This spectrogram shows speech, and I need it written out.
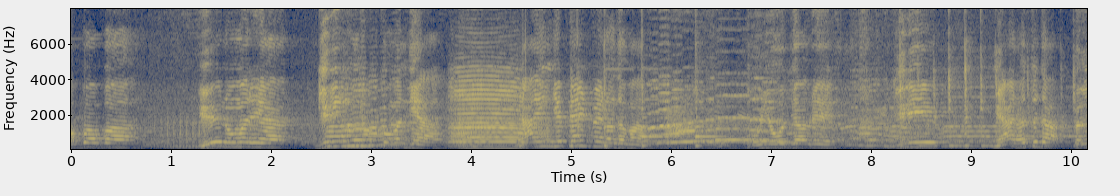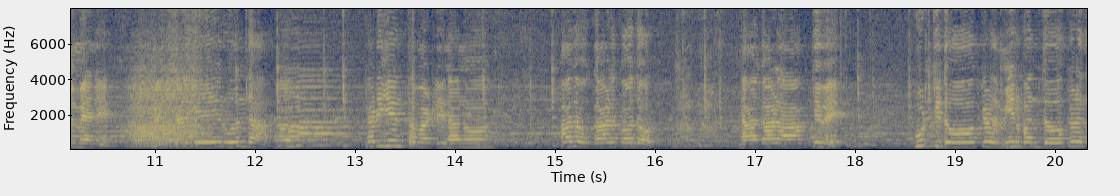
ಅಬ್ಬಬ್ಬ, ಏನು ಮರೆಯ? ಗಿರಿ ಬಂದ್ಯಾ? ನಾ ಹಿಂಗೆ ಪ್ಯಾಂಟ್ ಮೇನ್ ಹೋದವ. ಗಿರಿ ಮ್ಯಾನ್ ಹತ್ತದ ಕಲ್ ಮೇನೆ ನನ್ ಕೆಳಗೆ ಇರು ಅಂದ. ಕಡೆಗೆ ಎಂತ ಮಾಡ್ಲಿ ನಾನು? ಅದು ಗಾಳಕ್ ಹೋದೋ. ನಾ ಗಾಳ ಹಾಕ್ತಿವೆ. ಕೂಡ್ತಿದ್ದೋ ಕೇಳ, ಮೀನ್ ಬಂದೋ ಕೇಳ್ದ?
